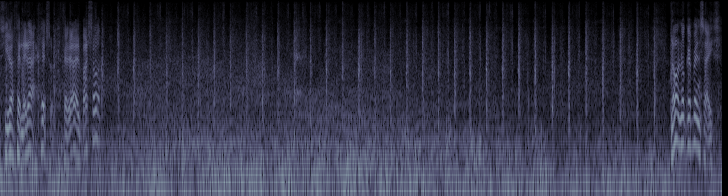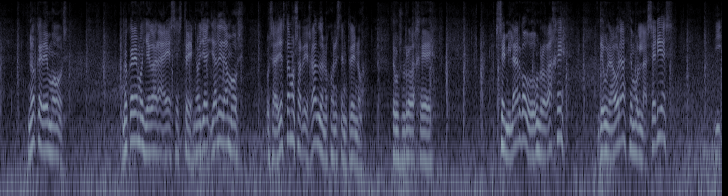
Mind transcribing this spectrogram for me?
sino acelerar, eso, acelerar el paso No, no, ¿qué pensáis? No queremos no queremos llegar a ese estrés, ¿no? Ya, ya le damos, o sea, ya estamos arriesgándonos con este entreno. Hacemos un rodaje semilargo o un rodaje de una hora, hacemos las series y,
